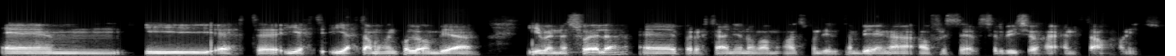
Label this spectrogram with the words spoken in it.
Em, y, este, y, este, y, ya estamos en Colombia y Venezuela, eh, pero este año nos vamos a expandir también a, ofrecer servicios en Estados Unidos.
